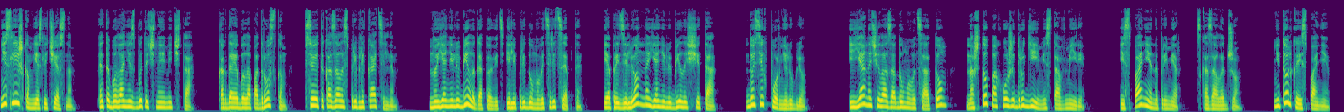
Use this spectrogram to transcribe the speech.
Не слишком, если честно. Это была несбыточная мечта. Когда я была подростком, все это казалось привлекательным. Но я не любила готовить или придумывать рецепты. И определенно я не любила счета. До сих пор не люблю. И я начала задумываться о том, на что похожи другие места в мире — «Испания, например», — сказала Джо. «Не только Испания.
